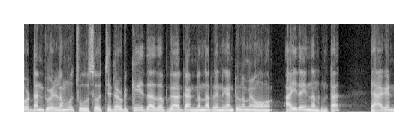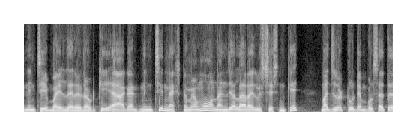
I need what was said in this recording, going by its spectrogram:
చూడడానికి వెళ్ళాము. చూసి వచ్చేటప్పటికి దాదాపుగా గంటన్నర రెండు గంటల్లో మేము ఐదు అయింది అనుకుంటా యాగంటి నుంచి బయలుదేరేటప్పటికి. యాగంటి నుంచి నెక్స్ట్ మేము నంజాల రైల్వే స్టేషన్కి మధ్యలో టూ టెంపుల్స్ అయితే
